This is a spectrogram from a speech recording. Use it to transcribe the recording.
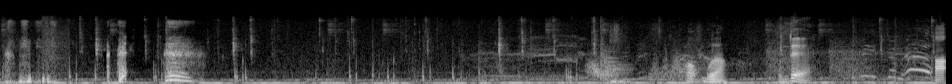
어 뭐야? 뭔데? 아.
